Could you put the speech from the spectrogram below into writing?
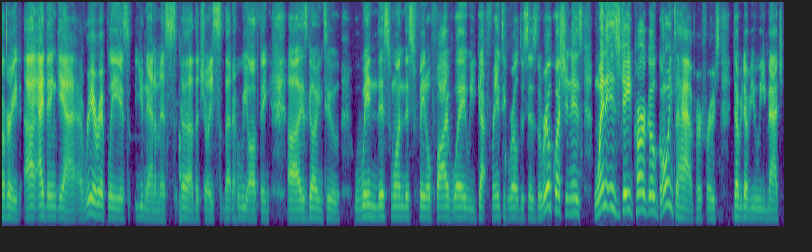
Agreed. I, I think yeah, Rhea Ripley is unanimous. Uh, the choice that we all think uh, is going to win this one, this fatal five way. We got Frantic World who says the real question is when is Jade Cargill going to have her first WWE match?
